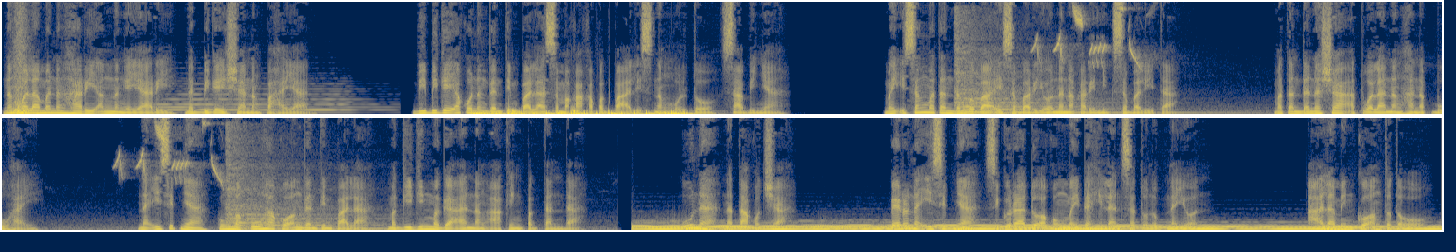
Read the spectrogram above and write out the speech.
Nang malaman ng hari ang nangyayari, nagbigay siya ng pahayag. Bibigay ako ng gantimpala sa makakapagpaalis ng multo, sabi niya. May isang matandang babae sa baryo na nakarinig sa balita. Matanda na siya at wala ng hanap buhay. Naisip niya, kung makuha ko ang gantimpala, magiging magaan ang aking pagtanda. Una, natakot siya. Pero naisip niya, sigurado akong may dahilan sa tunog na yon. Aalamin ko ang totoo.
